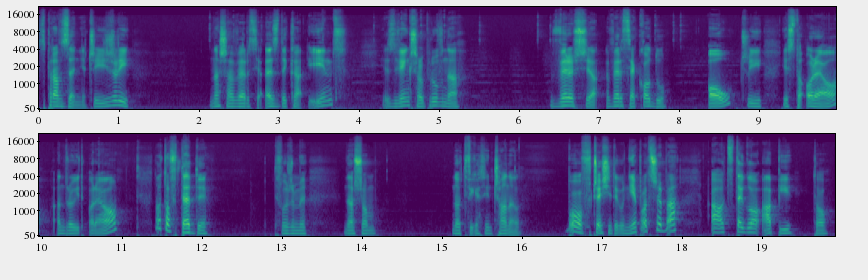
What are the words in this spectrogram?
sprawdzenie, czyli jeżeli nasza wersja SDK int jest większa lub równa wersja, wersja kodu O, czyli jest to Oreo, Android Oreo, no to wtedy tworzymy naszą notification channel, bo wcześniej tego nie potrzeba, a od tego API to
